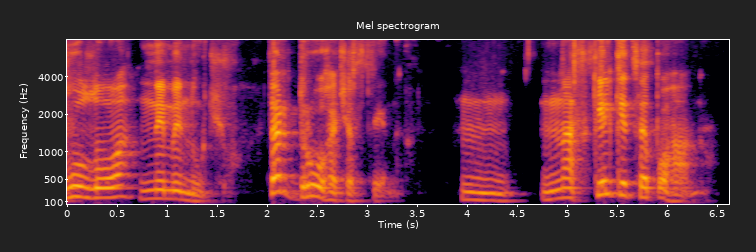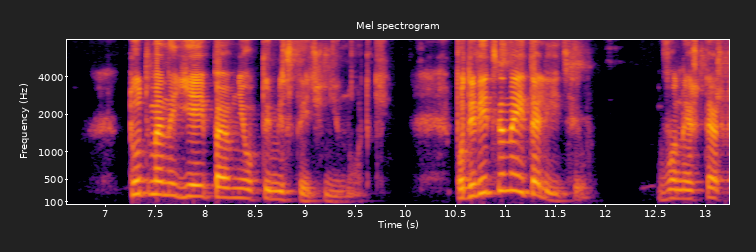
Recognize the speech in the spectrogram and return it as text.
було неминучо. Тепер друга частина. Наскільки це погано? Тут в мене є й певні оптимістичні нотки. Подивіться на італійців. Вони ж теж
